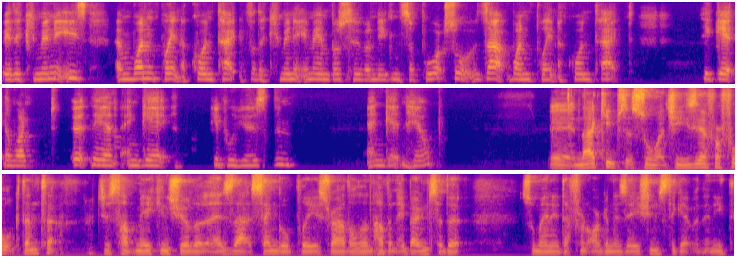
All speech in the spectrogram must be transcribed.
with the communities and one point of contact for the community members who were needing support. So it was that one point of contact to get the word out there and get people using and getting help. Yeah, and that keeps it so much easier for folk, doesn't it? Just have making sure that it is that single place rather than having to bounce about so many different organisations to get what they need.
